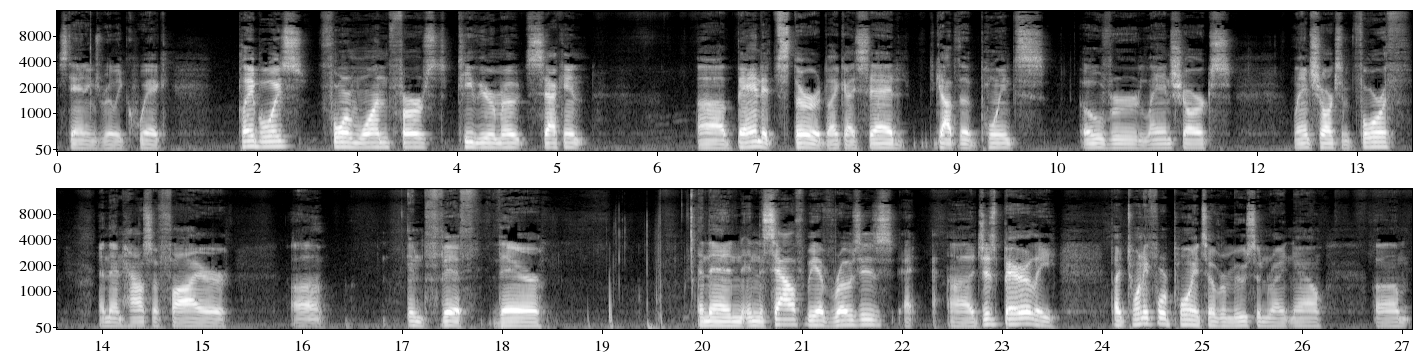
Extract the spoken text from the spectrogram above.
standings really quick. Playboys and one first. TV remote second. Uh, Bandits third. Like I said, got the points over Land Sharks. Land Sharks in fourth, and then House of Fire uh, in fifth there. And then in the South, we have Roses, uh, just barely by 24 points over Moosin right now. Um,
